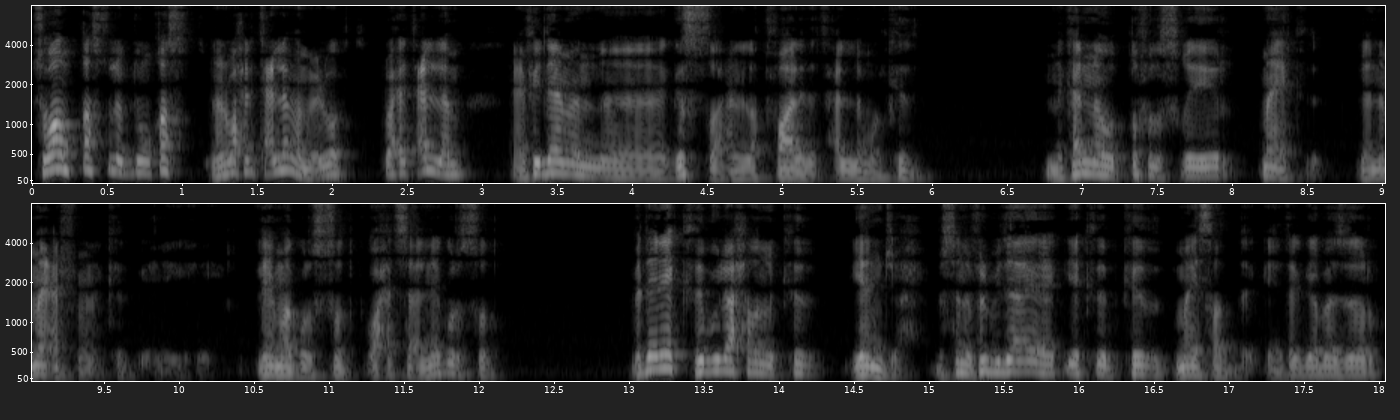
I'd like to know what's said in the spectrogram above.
سواء بقصد ولا بدون قصد لأن الواحد يتعلمها مع الوقت. الواحد يتعلم يعني في دائما آه، قصة عن الأطفال إذا تعلموا الكذب. إن كأنه الطفل الصغير ما يكذب لأنه ما يعرف معنى الكذب يعني, يعني. ليه ما أقول الصدق؟ واحد سألني أقول الصدق. بعدين يكذب ويلاحظ إن الكذب ينجح بس إنه في البداية يكذب كذب ما يصدق. يعني تلقى بزر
